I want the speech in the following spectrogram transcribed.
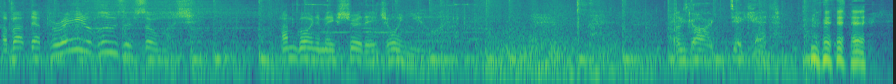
about that parade of losers so much. I'm going to make sure they join you. On guard, dickhead.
